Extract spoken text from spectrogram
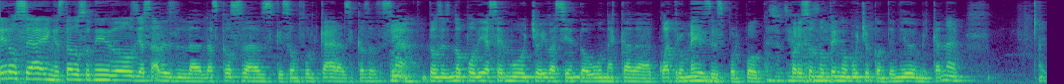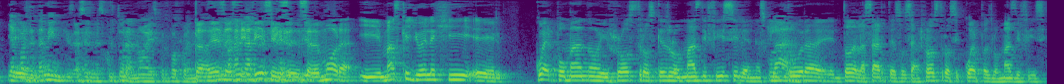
Pero o sea, en Estados Unidos, ya sabes, la- las cosas que son full caras y cosas así. Claro. Entonces no podía hacer mucho, iba haciendo una cada cuatro meses por poco. Eso por eso no tengo mucho contenido en mi canal. Y aparte Eh, también hacer una escultura no es por poco. Claro, es, es difícil, se, se demora. Y más que yo elegí el cuerpo humano y rostros, que es lo más difícil en escultura, en todas las artes, o sea, rostros y cuerpo es lo más difícil.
